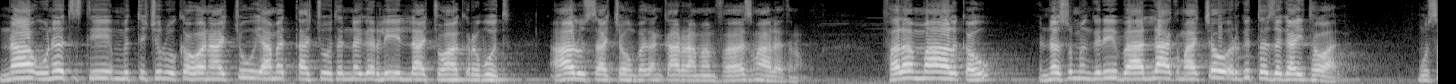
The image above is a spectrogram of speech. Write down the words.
እና እውነት እስቲ የምትችሉ ከሆናችሁ ያመጣችሁትን ነገር ልይላችሁ አቅርቡት አሉ። እሳቸውን በጠንካራ መንፈስ ማለት ነው። ፈለማ አልቀው እነሱም እንግዲህ ባለ አቅማቸው እርግጥ ተዘጋጅተዋል። ሙሳ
